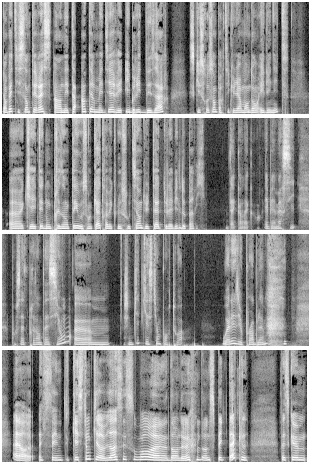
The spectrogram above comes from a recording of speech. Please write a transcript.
Et en fait, il s'intéresse à un état intermédiaire et hybride des arts, ce qui se ressent particulièrement dans Hélénite, euh, qui a été donc présenté au 104 avec le soutien du théâtre de la ville de Paris. D'accord, d'accord. Eh bien, merci pour cette présentation. Euh, j'ai une petite question pour toi. What is your problem? Alors, c'est une question qui revient assez souvent euh, dans, le, dans le spectacle, parce que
